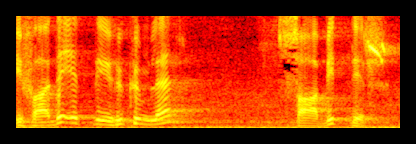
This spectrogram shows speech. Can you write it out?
İfade ettiği hükümler sabittir.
